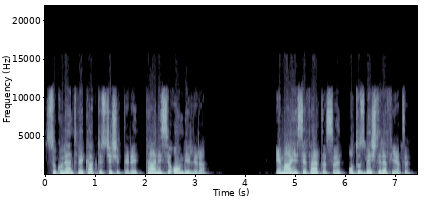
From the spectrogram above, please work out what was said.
Sukulent ve kaktüs çeşitleri, tanesi 11 lira. Emaye sefer tası, 35 lira fiyatı.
